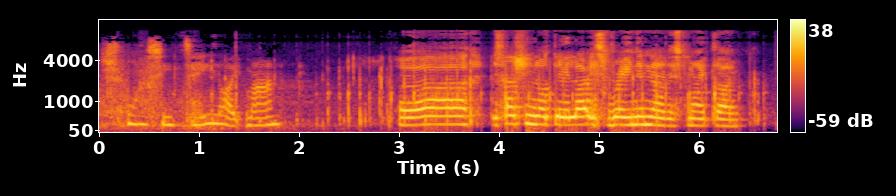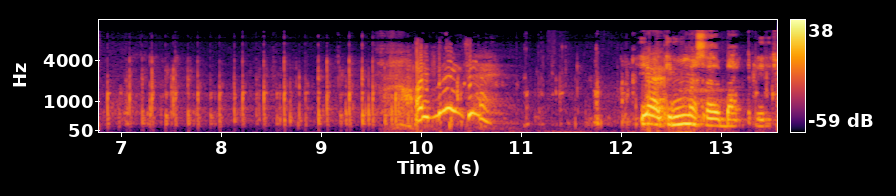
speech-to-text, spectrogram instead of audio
Just want to see daylight, man. Ah, it's actually not daylight, it's raining and it's night time. I made it! Yeah, give me my saddle back, please.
